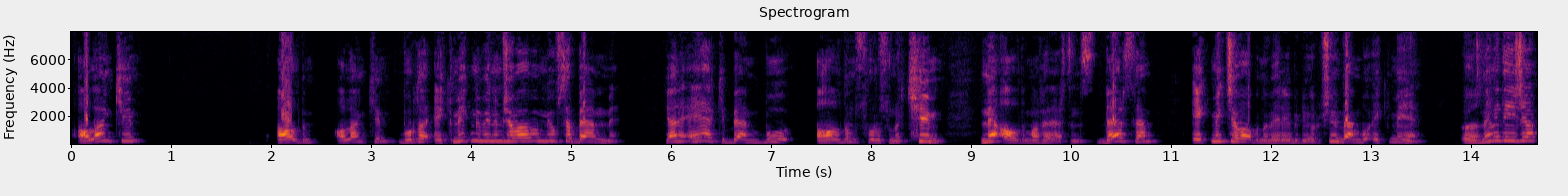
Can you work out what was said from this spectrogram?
Alan kim? Aldım. Alan kim? Burada ekmek mi benim cevabım yoksa ben mi? Yani eğer ki ben bu aldım sorusuna kim ne aldım affedersiniz dersem ekmek cevabını verebiliyorum. Şimdi ben bu ekmeğe özne mi diyeceğim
